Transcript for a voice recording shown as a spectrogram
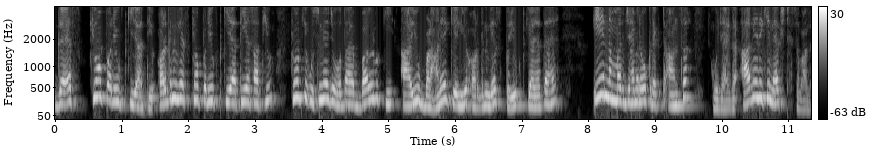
गैस क्यों प्रयुक्त की जाती है? ऑर्गन गैस क्यों प्रयुक्त की जाती है साथियों? क्योंकि उसमें जो होता है बल्ब की आयु बढ़ाने के लिए ऑर्गन गैस प्रयुक्त किया जाता है। ए नंबर जो है मेरा वो करेक्ट आंसर हो जाएगा। आगे देखिए नेक्स्ट सवाल।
